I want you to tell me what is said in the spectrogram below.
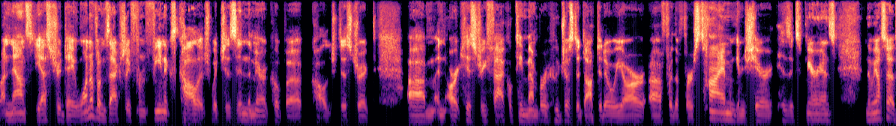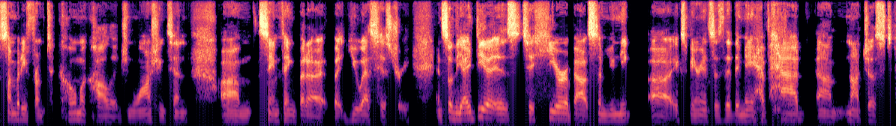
announced yesterday. One of them is actually from Phoenix College, which is in the Maricopa College District, um, an art history faculty member who just adopted OER uh, for the first time and going to share his experience. And then we also have somebody from Tacoma College in Washington, um, same thing, but, uh, but U.S. history. And so the idea is to hear about some unique uh, experiences that they may have had, um, not just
